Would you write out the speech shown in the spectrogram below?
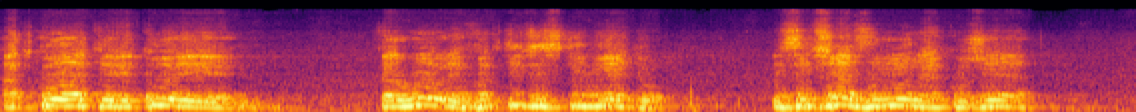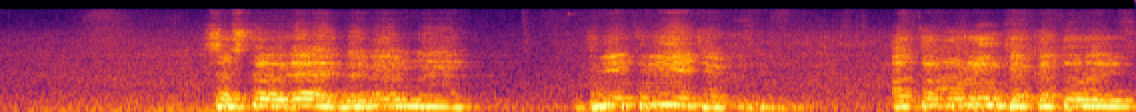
откола территории торговли фактически нету. И сейчас рынок уже составляет, наверное, две трети от того рынка, который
